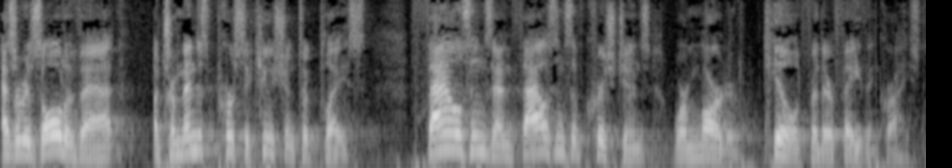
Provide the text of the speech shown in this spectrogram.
As a result of that, a tremendous persecution took place. Thousands and thousands of Christians were martyred, killed for their faith in Christ.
